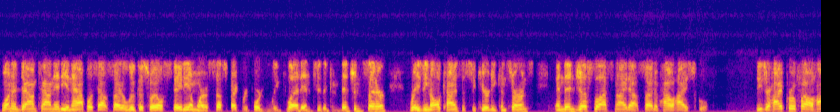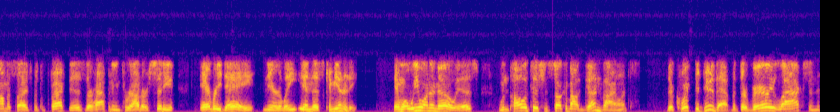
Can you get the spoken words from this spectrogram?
one in downtown Indianapolis, outside of Lucas Oil Stadium, where a suspect reportedly fled into the convention center, raising all kinds of security concerns. And then just last night, outside of Howe High School. These are high-profile homicides, but the fact is they're happening throughout our city every day, nearly in this community. And what we want to know is when politicians talk about gun violence, they're quick to do that, but they're very lax and,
